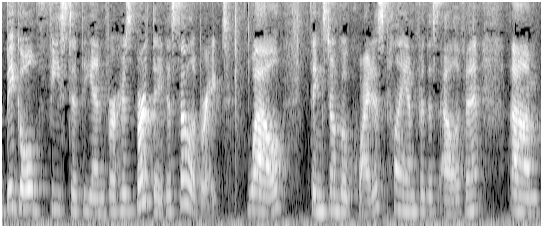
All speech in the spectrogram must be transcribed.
big old feast at the end for his birthday to celebrate. Well, things don't go quite as planned for this elephant. Um,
